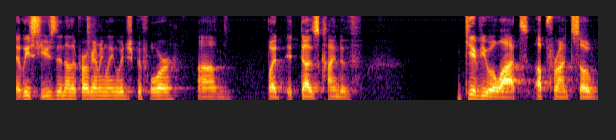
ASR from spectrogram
at least used another programming language before, um, but it does kind of give you a lot up front. So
